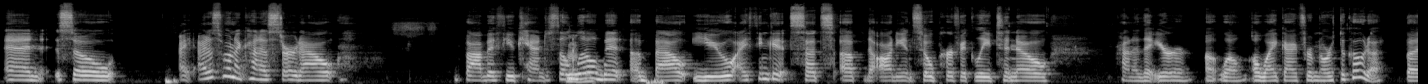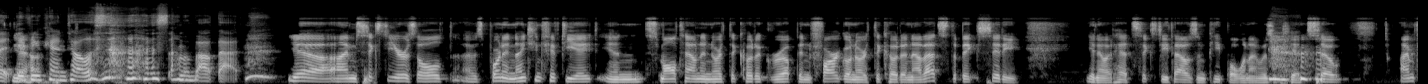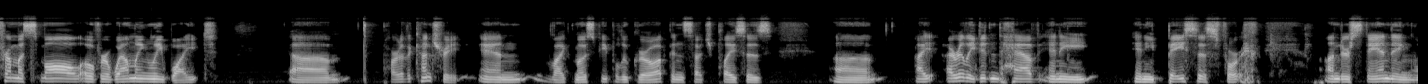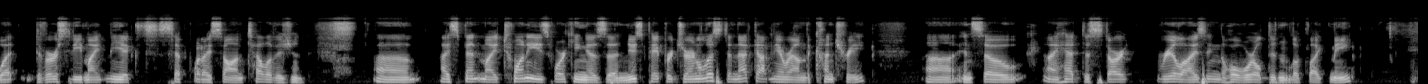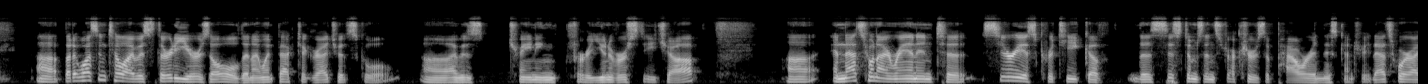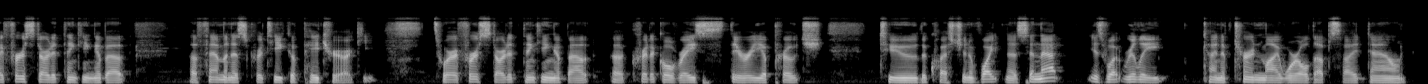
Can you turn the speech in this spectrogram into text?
And so I, I just want to kind of start out Bob, if you can, just a mm-hmm. little bit about you. I think it sets up the audience so perfectly to know kind of that you're, uh, well, a white guy from North Dakota. But yeah. if you can tell us some about that. Yeah, I'm 60 years old. I was born in 1958 in small town in North Dakota. Grew up in Fargo, North Dakota. Now that's the big city. You know, it had 60,000 people when I was a kid. so I'm from a small, overwhelmingly white um, part of the country, and like most people who grow up in such places, uh, I I really didn't have any any basis for understanding what diversity might be except what I saw on television. Uh, I spent my 20s working as a newspaper journalist, and that got me around the country. Uh, and so I had to start realizing the whole world didn't look like me. Uh, but it wasn't until I was 30 years old and I went back to graduate school. Uh, I was training for a university job. Uh, and that's when I ran into serious critique of the systems and structures of power in this country. That's where I first started thinking about a feminist critique of patriarchy. It's where I first started thinking about a critical race theory approach to the question of whiteness. And that is what really kind of turned my world upside down.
